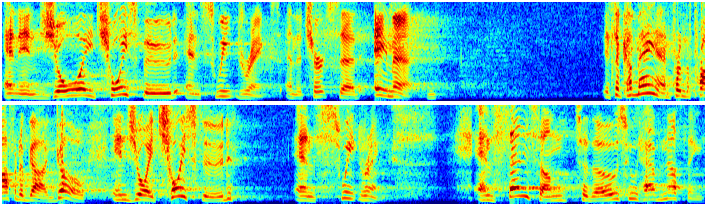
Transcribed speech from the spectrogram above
and enjoy choice food and sweet drinks. And the church said, Amen. It's a command from the prophet of God. Go, enjoy choice food and sweet drinks and send some to those who have nothing.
